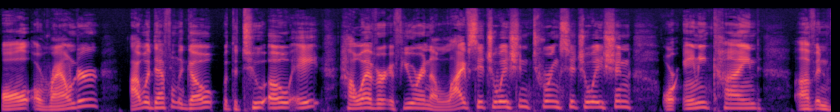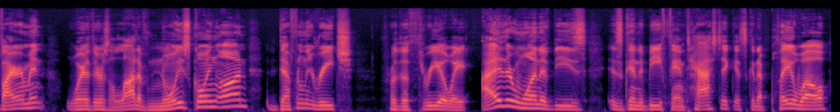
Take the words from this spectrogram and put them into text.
all-arounder, I would definitely go with the 208. However, if you are in a live situation, touring situation, or any kind of environment where there's a lot of noise going on, definitely reach for the 308. Either one of these is going to be fantastic. It's going to play well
